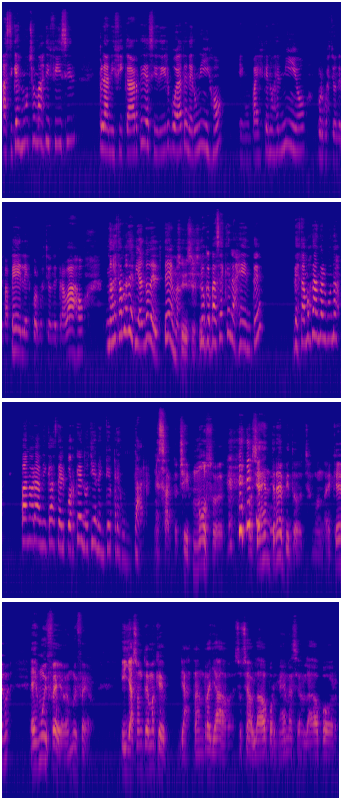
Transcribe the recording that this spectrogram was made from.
Así que es mucho más difícil planificarte y decidir voy a tener un hijo en un país que no es el mío, por cuestión de papeles, por cuestión de trabajo. Nos estamos desviando del tema. Lo que pasa es que la gente le estamos dando algunas panorámicas del por qué no tienen que preguntar. Exacto, chismoso. No seas entrépido. Es que es muy feo, es muy feo. Y ya son temas que ya están rayados. Eso se ha hablado por memes, se ha hablado por,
